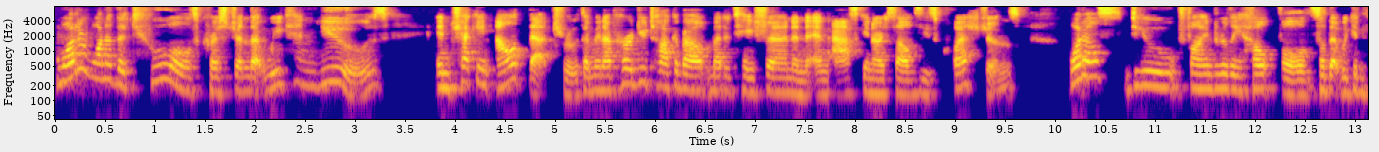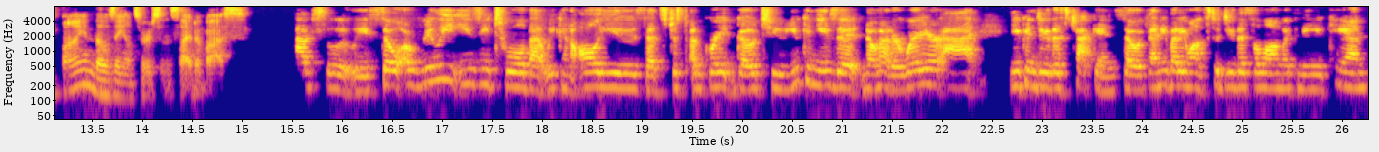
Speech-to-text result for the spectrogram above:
What are one of the tools, Kristian, that we can use in checking out that truth? I mean, I've heard you talk about meditation and, and asking ourselves these questions. What else do you find really helpful so that we can find those answers inside of us? Absolutely. So, a really easy tool that we can all use that's just a great go to. You can use it no matter where you're at you can do this check in. So if anybody wants to do this along with me, you can.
